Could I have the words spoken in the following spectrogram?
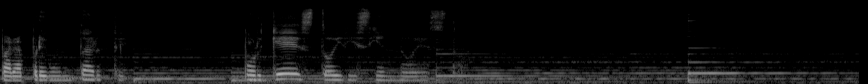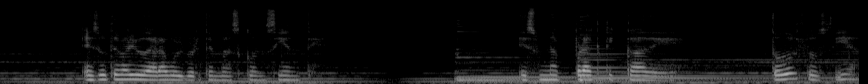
para preguntarte, ¿por qué estoy diciendo esto? Eso te va a ayudar a volverte más consciente. Es una práctica de todos los días.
